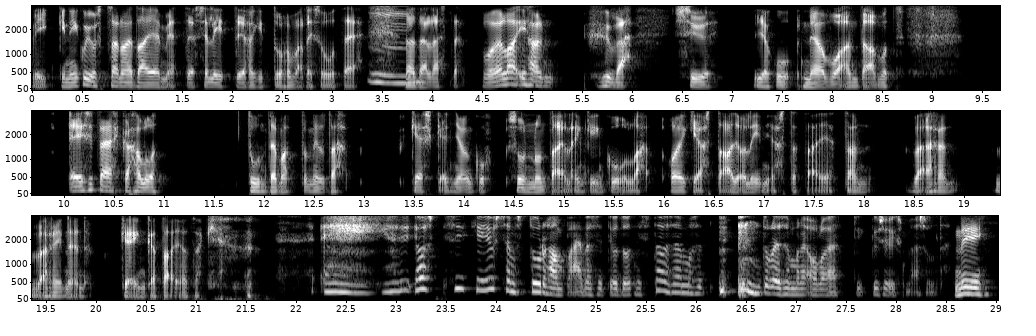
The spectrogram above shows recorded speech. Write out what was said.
vinkki. Niin kuin just sanoit aiemmin, että jos se liittyy johonkin turvallisuuteen Mm. tai tällaista, voi olla ihan hyvä syy joku neuvo antaa, mutta ei sitä ehkä halua tuntemattomilta kesken jonkun sunnuntailenkin kuulla oikeasta ajolinjasta tai että on väärän värinen kenkä tai jotakin. Ei, jos, sitkin just semmoiset turhanpäiväiset jutut, niin sitä on semmoiset, tulee semmoinen olo, että kysyykö mä sulta. niin,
